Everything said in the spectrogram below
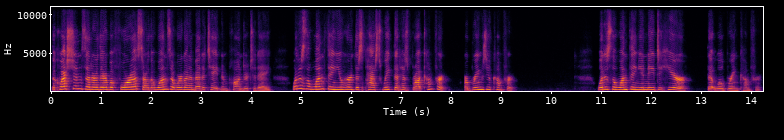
The questions that are there before us are the ones that we're going to meditate and ponder today. What is the one thing you heard this past week that has brought comfort or brings you comfort? What is the one thing you need to hear that will bring comfort?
